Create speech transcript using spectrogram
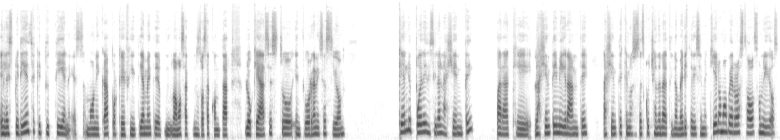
En la experiencia que tú tienes, Mónica, porque definitivamente vamos a, nos vas a contar lo que haces tú en tu organización, ¿qué le puedes decir a la gente para que la gente inmigrante, la gente que nos está escuchando en Latinoamérica, dice, me quiero mover a los Estados Unidos,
